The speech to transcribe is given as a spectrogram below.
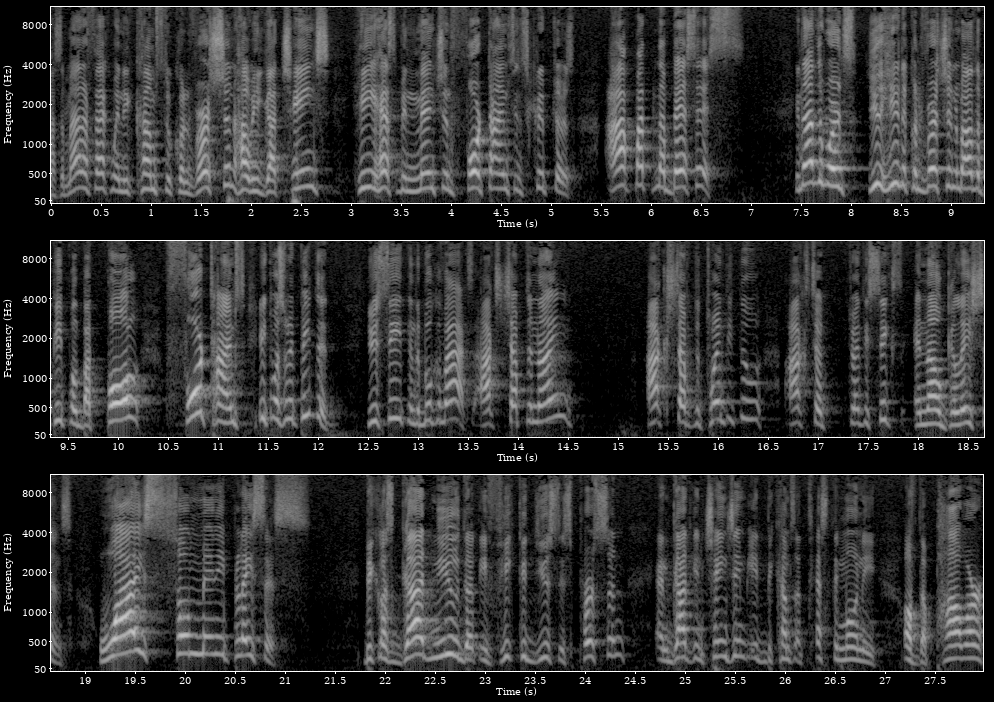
As a matter of fact, when it comes to conversion, how he got changed, he has been mentioned four times in scriptures. Apat na beses. In other words, you hear the conversion of other people, but Paul, four times it was repeated. You see it in the book of Acts, Acts chapter 9, Acts chapter 22, Acts chapter 26, and now Galatians. Why so many places? Because God knew that if He could use this person and God can change him, it becomes a testimony of the power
